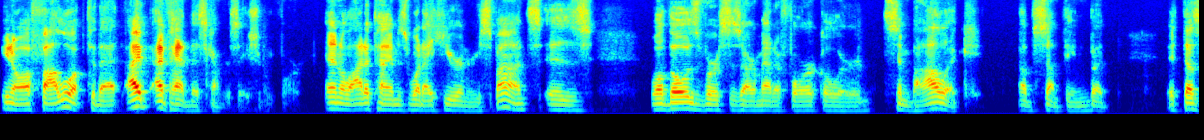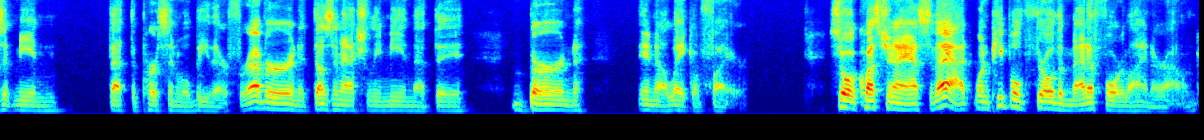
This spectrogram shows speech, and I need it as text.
you know, a follow up to that, I've, I've had this conversation before. And a lot of times what I hear in response is, well, those verses are metaphorical or symbolic of something, but it doesn't mean that the person will be there forever. And it doesn't actually mean that they burn in a lake of fire. So, a question I ask that when people throw the metaphor line around,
